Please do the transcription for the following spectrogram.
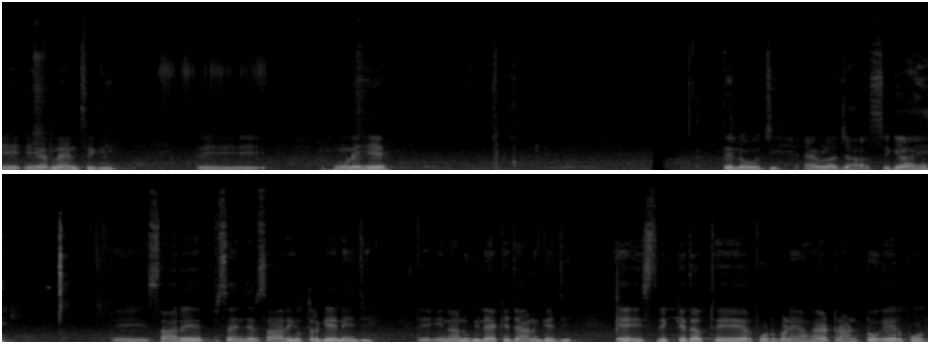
ਇਹ 에ਅਰਲਾਈਨ ਸੀਗੀ। ਤੇ ਹੁਣ ਇਹ ਤੇ ਲਓ ਜੀ, ਇਹ ਵਾਲਾ ਜਹਾਜ਼ ਸੀਗਾ ਇਹ। ਤੇ ਸਾਰੇ ਪੈਸੇਂਜਰ ਸਾਰੇ ਉਤਰ ਗਏ ਨੇ ਜੀ। ਤੇ ਇਹਨਾਂ ਨੂੰ ਵੀ ਲੈ ਕੇ ਜਾਣਗੇ ਜੀ। ਇਹ ਇਸ ਤਰੀਕੇ ਦਾ ਉੱਥੇ 에ਅਰਪੋਰਟ ਬਣਿਆ ਹੋਇਆ ਟ੍ਰਾਂਟੋ 에ਅਰਪੋਰਟ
